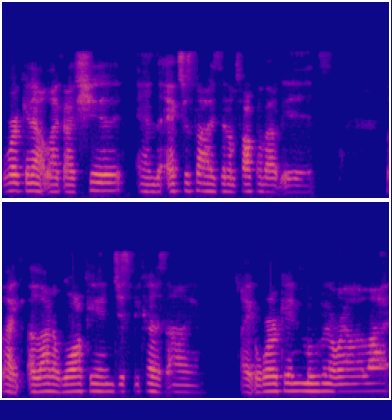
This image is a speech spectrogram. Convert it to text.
working out like I should. And the exercise that I'm talking about is like a lot of walking just because I'm like working, moving around a lot.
